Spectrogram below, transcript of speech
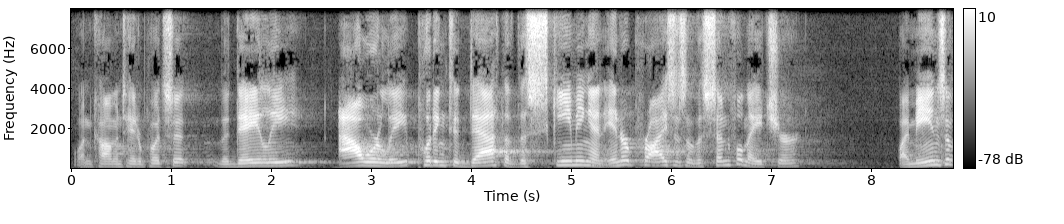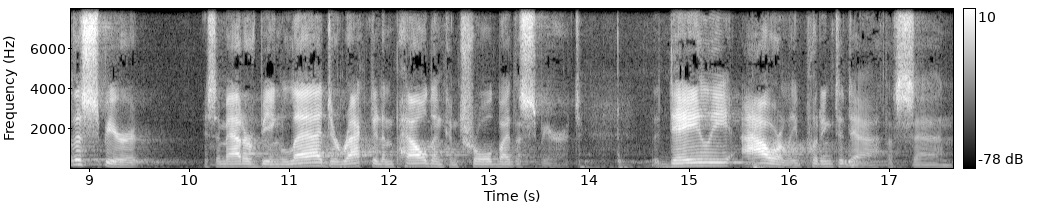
One commentator puts it, the daily, hourly putting to death of the scheming and enterprises of the sinful nature by means of the Spirit is a matter of being led, directed, impelled, and controlled by the Spirit. The daily, hourly putting to death of sin.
